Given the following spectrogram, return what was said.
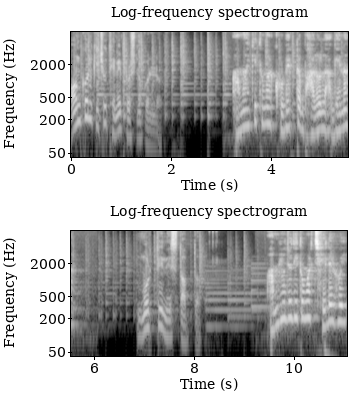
অঙ্কন কিছু থেমে প্রশ্ন করল আমায় কি তোমার খুব একটা ভালো লাগে না? মূর্তি নিস্তব্ধ। আমিও যদি তোমার ছেলে হই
